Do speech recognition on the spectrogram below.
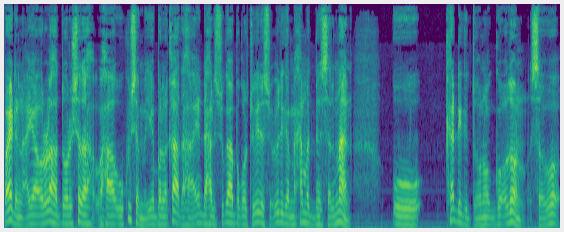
Biden ayaa ololaha doorashada waxa uu ku sameeyey ballanqaad ahaa in dhaxal sugaha boqortooyada sacuudiga maxamed bin salmaan uu ka dhigi doono go-doon sababo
